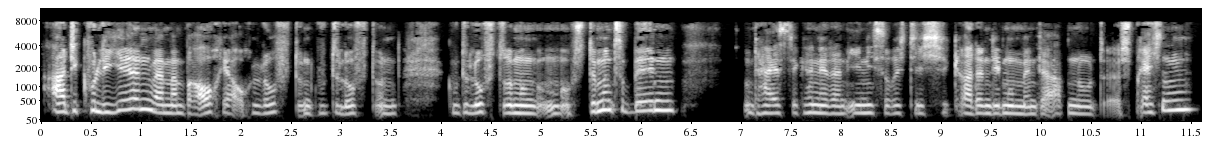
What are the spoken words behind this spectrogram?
artikulieren, weil man braucht ja auch Luft und gute Luft und gute Luftströmung, um auch Stimmen zu bilden. Und heißt, wir können ja dann eh nicht so richtig gerade in dem Moment der Abnot äh, sprechen.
